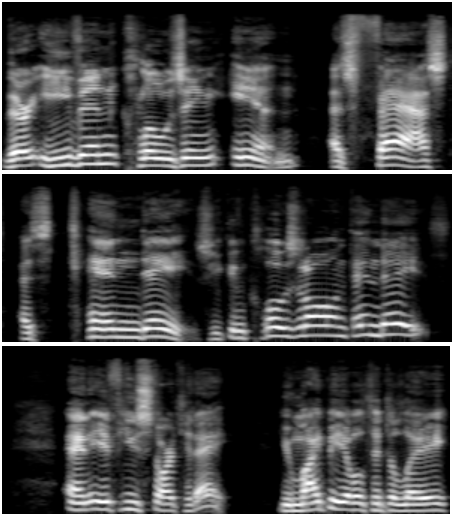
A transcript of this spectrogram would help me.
They're even closing in as fast as 10 days. You can close it all in 10 days. And if you start today, you might be able to delay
